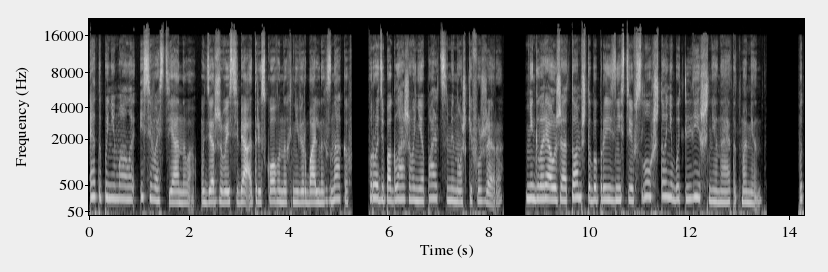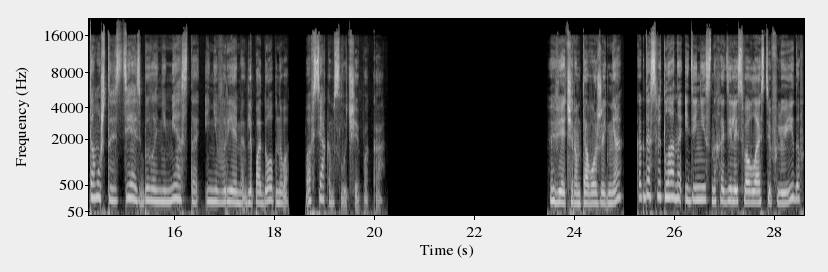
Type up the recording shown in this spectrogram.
Это понимала и Севастьянова, удерживая себя от рискованных невербальных знаков, вроде поглаживания пальцами ножки фужера, не говоря уже о том, чтобы произнести вслух что-нибудь лишнее на этот момент. Потому что здесь было не место и не время для подобного, во всяком случае пока. Вечером того же дня, когда Светлана и Денис находились во власти флюидов,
